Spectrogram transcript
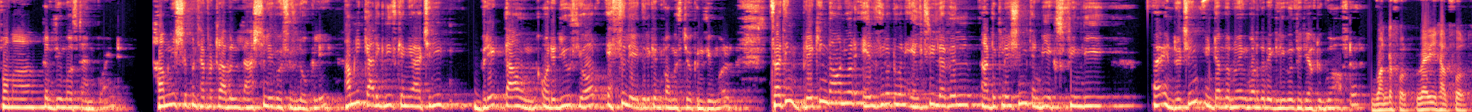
from a consumer standpoint? How many shipments have to travel nationally versus locally? How many categories can you actually break down or reduce your SLA that you can promise to your consumer? So I think breaking down your L0 to an L3 level articulation can be extremely uh, enriching in terms of knowing what are the big levers that you have to go after. Wonderful, very helpful.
